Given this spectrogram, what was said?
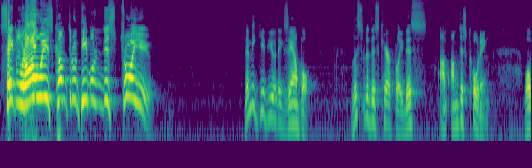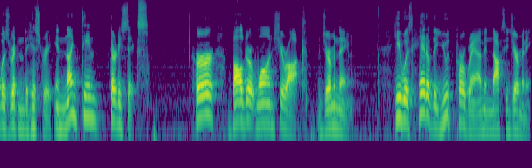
Satan would always come through people to destroy you. Let me give you an example. Listen to this carefully. This, I'm, I'm just quoting what was written in the history. In 1936, Herr Baldur von Schirach, German name, he was head of the youth program in Nazi Germany.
